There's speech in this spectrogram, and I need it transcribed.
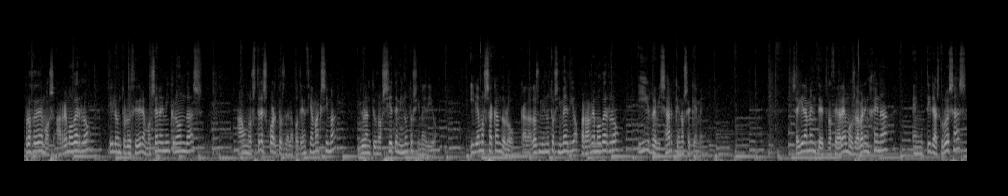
Procedemos a removerlo y lo introduciremos en el microondas a unos 3 cuartos de la potencia máxima durante unos 7 minutos y medio. Iremos sacándolo cada 2 minutos y medio para removerlo y revisar que no se queme. Seguidamente trocearemos la berenjena en tiras gruesas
